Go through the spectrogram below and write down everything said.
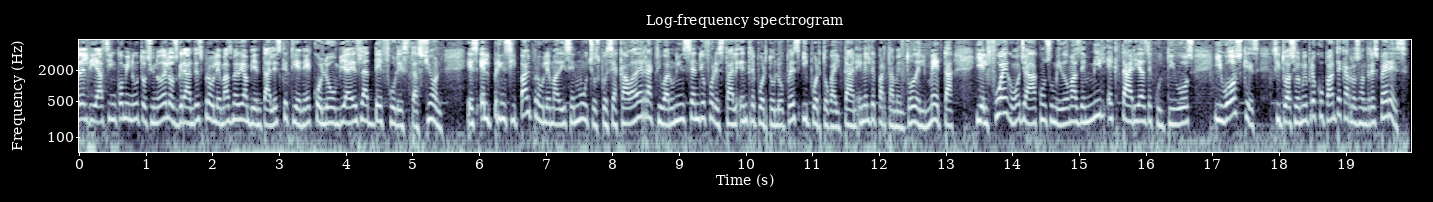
del día, 5 minutos. Y uno de los grandes problemas medioambientales que tiene Colombia es la deforestación. Es el principal problema, dicen muchos, pues se acaba de reactivar un incendio forestal entre Puerto López y Puerto Gaitán en el departamento del Meta. Y el fuego ya ha consumido más de mil hectáreas de cultivos y bosques. Situación muy preocupante, Carlos Andrés Pérez.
